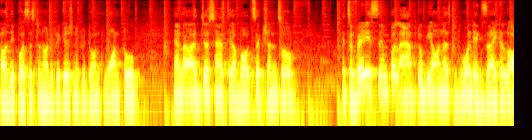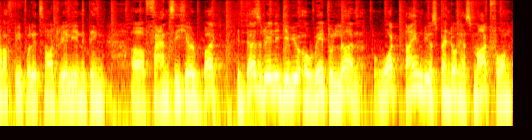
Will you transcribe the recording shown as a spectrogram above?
uh, the persistent notification if you don't want to. And uh, it just has the about section. So it's a very simple app to be honest it won't excite a lot of people it's not really anything uh, fancy here but it does really give you a way to learn what time do you spend on your smartphone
